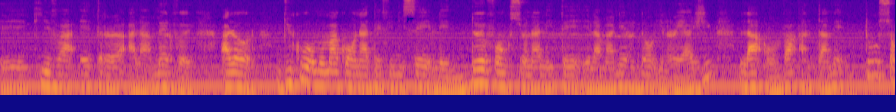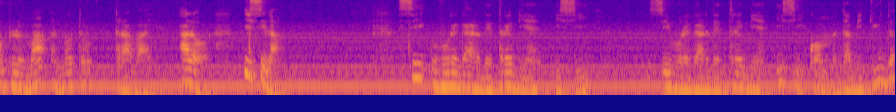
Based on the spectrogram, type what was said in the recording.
et qui va être à la merveille. Alors, du coup, au moment qu'on a défini les deux fonctionnalités et la manière dont il réagit, là, on va entamer tout simplement notre travail. Alors, ici, là, si vous regardez très bien ici, si vous regardez très bien ici comme d'habitude,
